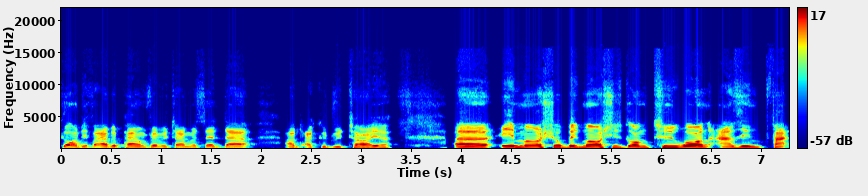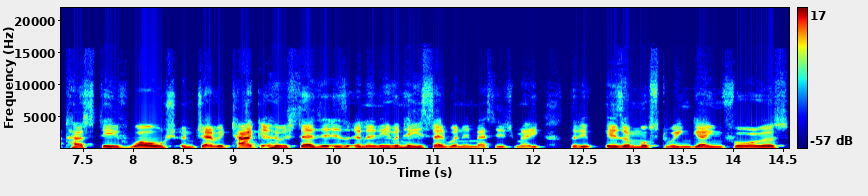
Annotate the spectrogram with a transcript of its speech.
God, if I had a pound for every time I said that, I'd, I could retire. Uh, Ian Marshall, Big Marsh has gone 2 1, as in fact has Steve Walsh and Gerry Taggart, who said it is, and then even he said when he messaged me that it is a must win game for us.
